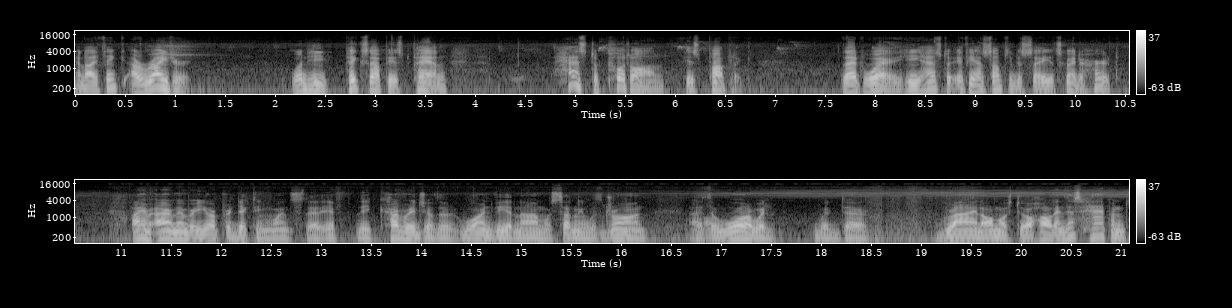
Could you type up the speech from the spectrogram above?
and I think a writer, when he picks up his pen, has to put on his public that way. He has to, if he has something to say, it's going to hurt. I, I remember your predicting once that if the coverage of the war in Vietnam was suddenly withdrawn, that uh -huh. the war would, would uh, grind almost to a halt. And this happened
